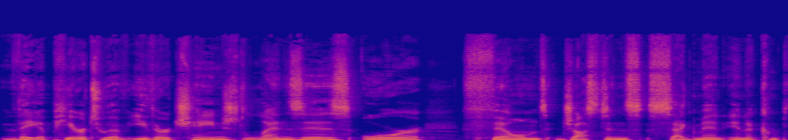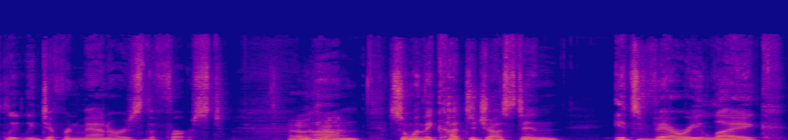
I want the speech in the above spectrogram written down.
they appear to have either changed lenses or filmed Justin's segment in a completely different manner as the first. okay Um, so when they cut to Justin, it's very like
